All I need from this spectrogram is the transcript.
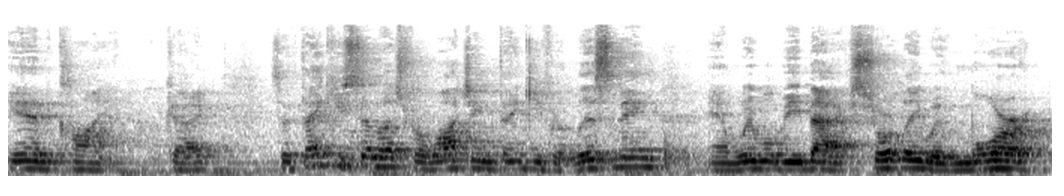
the end client, okay? So thank you so much for watching. Thank you for listening, and we will be back shortly with more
